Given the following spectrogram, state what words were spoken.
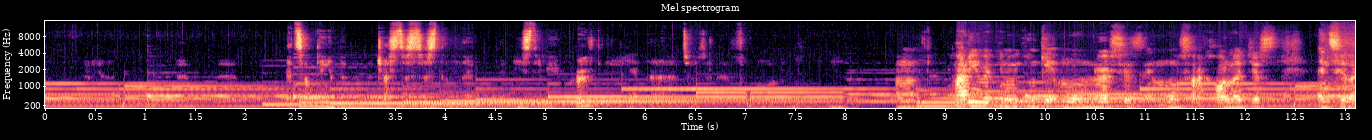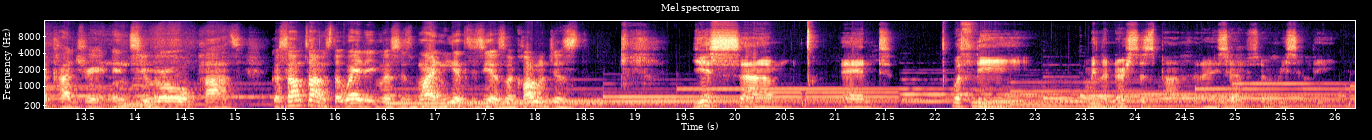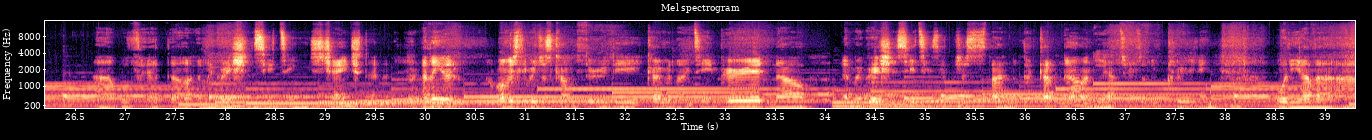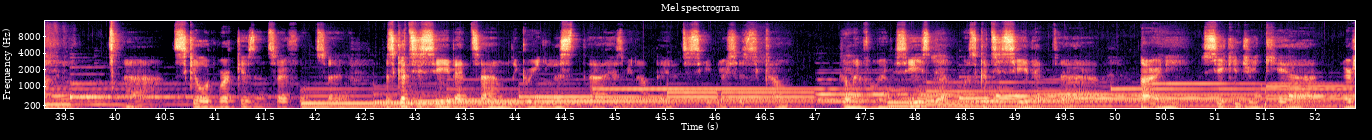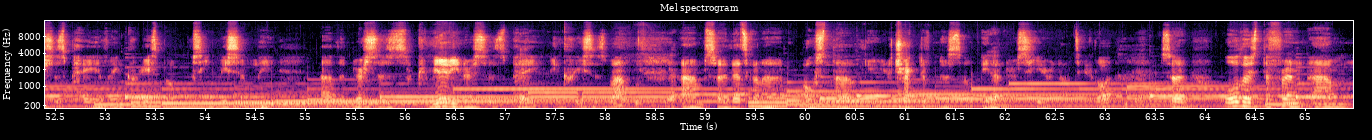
you know, uh, that's something in the, the justice system how do you reckon we can get more nurses and more psychologists into the country and into rural parts? Because sometimes the waiting list is one year to see a psychologist. Yes, um, and with the, I mean, the nurses part of it, eh? so, Yeah. so recently uh, we've had the immigration settings changed, and I think that obviously we've just come through the COVID 19 period. Now, immigration settings are just starting to pick up now, and Yeah. in terms of including all the other um, uh, skilled workers and so forth. So it's good to see that um, the green list uh, has been updated to see nurses come coming from overseas. Yeah. It's good to see that uh, not only secondary care nurses' pay have increased, but we've seen recently uh, the nurses, community nurses' pay increase as well. Yeah. Um, so that's going to bolster the attractiveness of being Yeah. a nurse here in Aotearoa. So all those different um,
